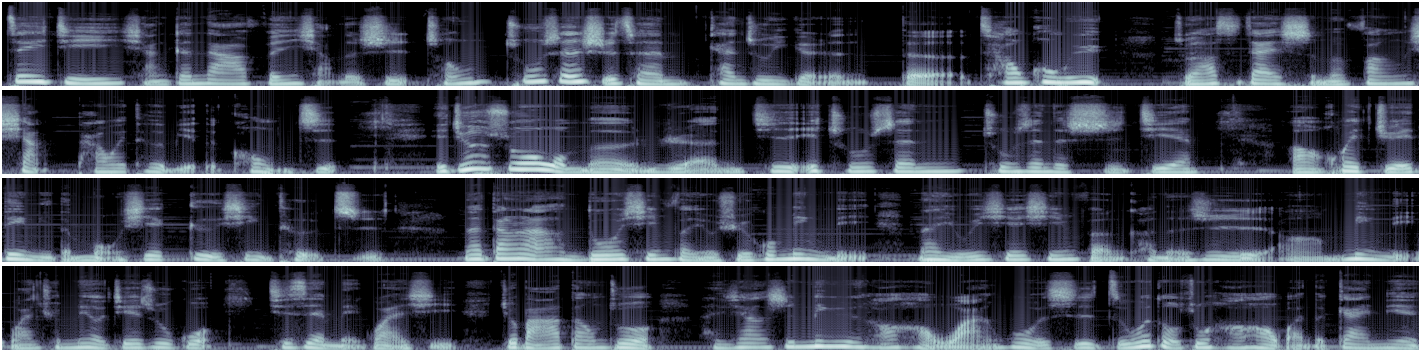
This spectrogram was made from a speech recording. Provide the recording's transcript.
这一集想跟大家分享的是，从出生时辰看出一个人的操控欲，主要是在什么方向，他会特别的控制。也就是说，我们人其实一出生出生的时间啊，会决定你的某些个性特质。那当然，很多新粉有学过命理，那有一些新粉可能是呃命理完全没有接触过，其实也没关系，就把它当做很像是命运好好玩，或者是紫微斗数好好玩的概念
